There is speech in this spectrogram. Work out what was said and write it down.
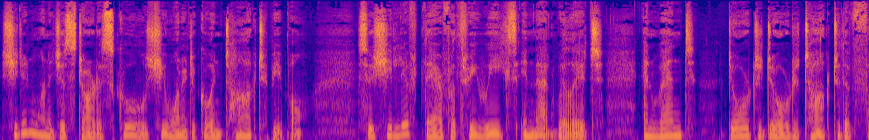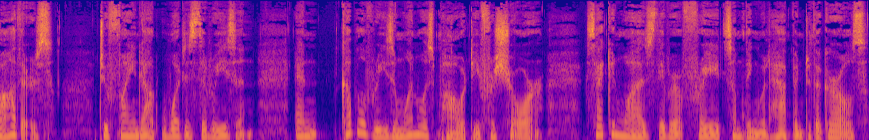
she didn't want to just start a school. She wanted to go and talk to people. So she lived there for three weeks in that village and went door to door to talk to the fathers to find out what is the reason. And a couple of reasons. One was poverty for sure. Second was they were afraid something would happen to the girls.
